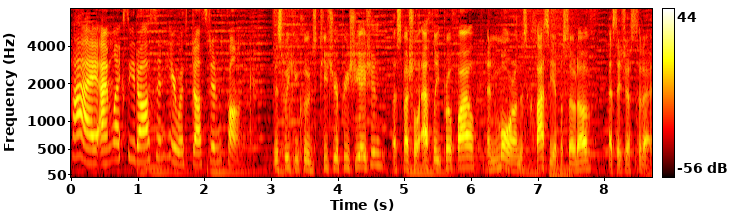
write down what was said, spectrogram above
Hi, I'm Lexie Dawson here with Dustin Funk. This week includes teacher appreciation, a special athlete profile, and more on this classy episode of SHS Today.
